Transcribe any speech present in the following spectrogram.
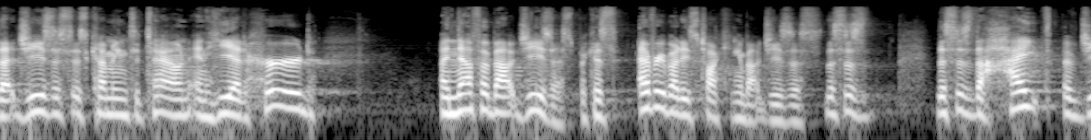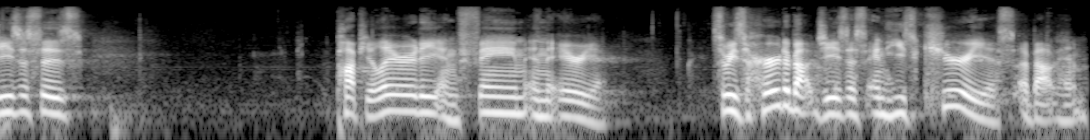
that Jesus is coming to town, and he had heard enough about Jesus because everybody's talking about Jesus. This is, this is the height of Jesus's popularity and fame in the area. So he's heard about Jesus and he's curious about him.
